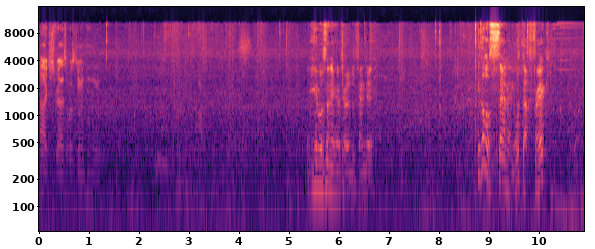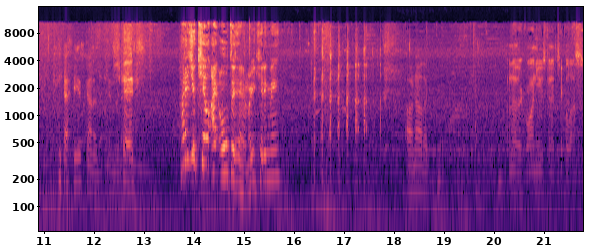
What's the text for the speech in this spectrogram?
oh, I just realized I wasn't even hitting it. The habo's not even gonna try to defend it. He's level seven. What the frick? yeah, he's kind of in the. yes. How did you kill? I ulted him. Are you kidding me? Oh no, they're. Another Guan Yu's gonna tickle us.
